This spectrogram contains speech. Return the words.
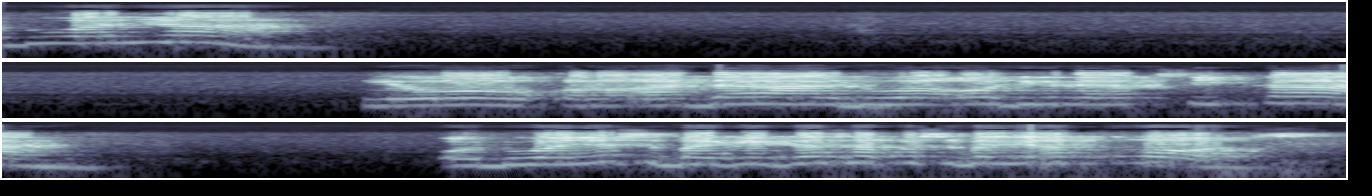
O2-nya. Yuk, kalau ada 2O direaksikan. O2-nya sebagai gas apa sebagai aquos?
